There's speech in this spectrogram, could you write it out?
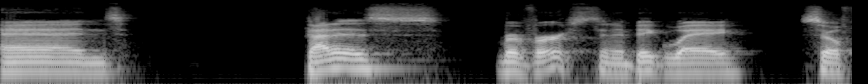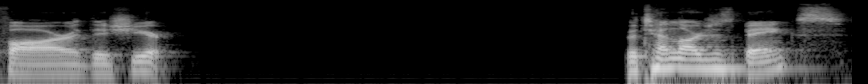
And that is reversed in a big way so far this year. The 10 largest banks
